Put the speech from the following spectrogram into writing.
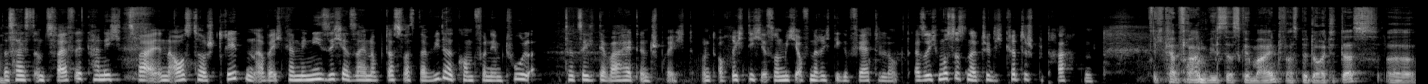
Das heißt, im Zweifel kann ich zwar in Austausch treten, aber ich kann mir nie sicher sein, ob das, was da wiederkommt von dem Tool, tatsächlich der Wahrheit entspricht und auch richtig ist und mich auf eine richtige Fährte lockt. Also ich muss es natürlich kritisch betrachten. Ich kann fragen, wie ist das gemeint? Was bedeutet das? Äh,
